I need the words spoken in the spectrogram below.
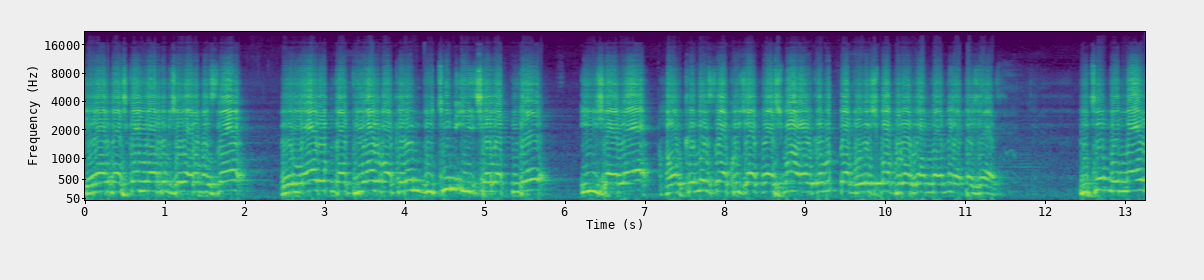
genel başkan yardımcılarımızla ve yarın da Diyarbakır'ın bütün ilçelerinde inşallah halkımızla kucaklaşma, halkımızla buluşma programlarını yapacağız. Bütün bunlar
